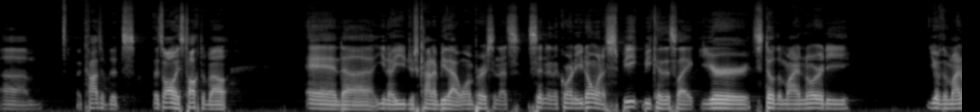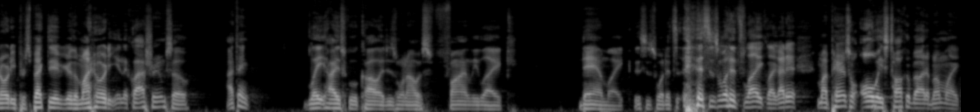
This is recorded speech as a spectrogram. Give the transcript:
a, um, a concept that's that's always talked about. And uh, you know you just kind of be that one person that's sitting in the corner. You don't want to speak because it's like you're still the minority you have the minority perspective you're the minority in the classroom. So i think late high school college is when i was finally like damn like this is what it's this is what it's like like i didn't my parents will always talk about it but i'm like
